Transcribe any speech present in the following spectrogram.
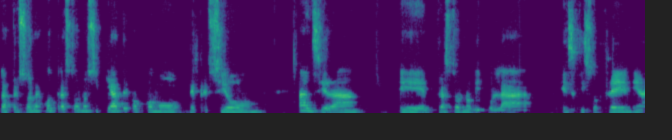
Las personas con trastornos psiquiátricos como depresión, ansiedad, eh, trastorno bipolar, esquizofrenia,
